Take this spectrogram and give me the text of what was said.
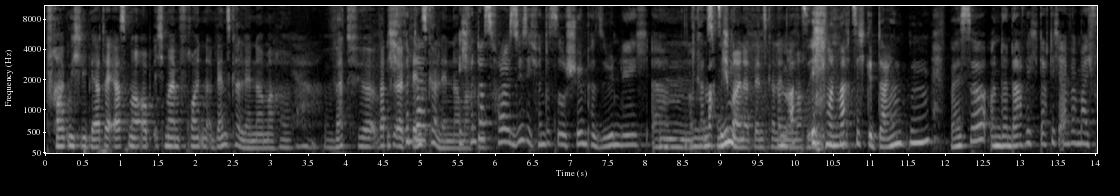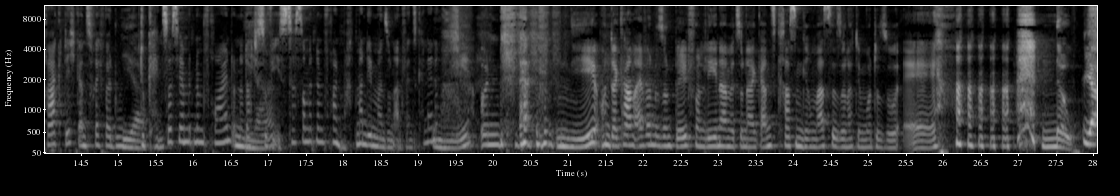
Frag mich, Liberta, erstmal, ob ich meinem Freund einen Adventskalender mache. Ja. Was für, was Ich für Adventskalender das, Ich finde das voll süß. Ich finde das so schön persönlich. Ähm, und kannst nie mal einen Adventskalender man macht machen. Sich, man macht sich Gedanken, weißt du? Und dann darf ich, dachte ich einfach mal, ich frage dich ganz frech, weil du, Ja. du kennst das ja mit einem Freund. Und dann dachte ich Ja. so, wie ist das so mit einem Freund? Macht man dem mal so einen Adventskalender? Nee. Und nee, und da kam einfach nur so ein Bild von Lena mit so einer ganz krassen Grimasse, so nach dem Motto so, äh, no. Ja,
